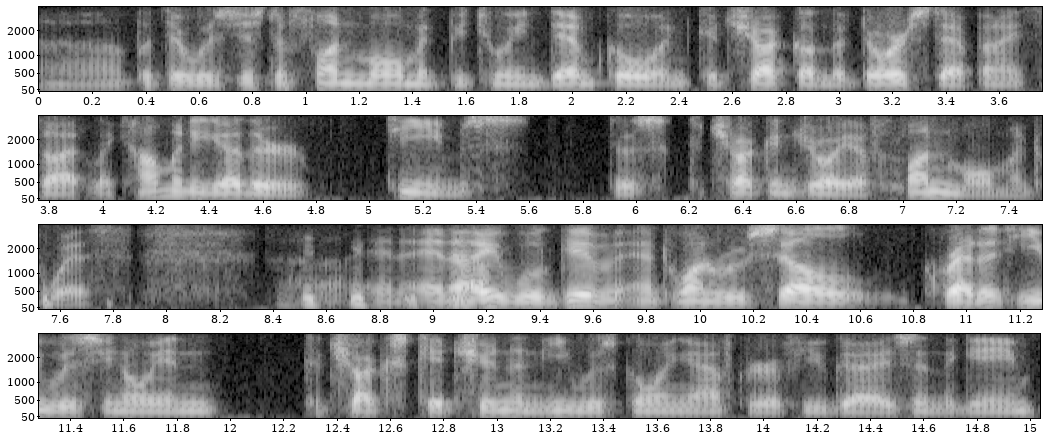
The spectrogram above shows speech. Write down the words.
Uh, but there was just a fun moment between Demko and Tkachuk on the doorstep, and I thought, like, how many other teams does Tkachuk enjoy a fun moment with? Uh, and and I will give Antoine Roussel credit; he was, you know, in Tkachuk's kitchen, and he was going after a few guys in the game.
